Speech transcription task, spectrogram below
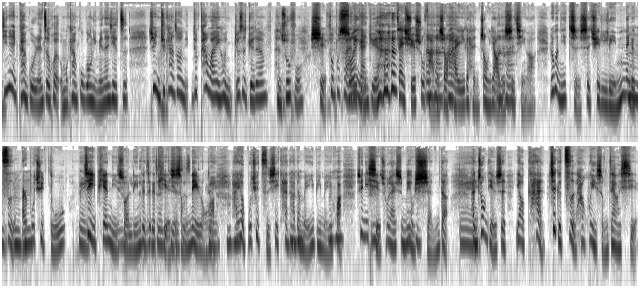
今天看古人字，或者我们看故宫里面那些字，所以你去看的时候，你就看完以后，你就是觉得很舒服，是说不出来的感觉。在学书法的时候，还有一个很重要的事情啊，如果你只是去临那个字，而不去读这一篇你所临的这个帖是什么内容啊，还有不去仔细看它的每一笔每一画，所以你写出来是没有神的。对，很重点是要看这个字它为什么这样写。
